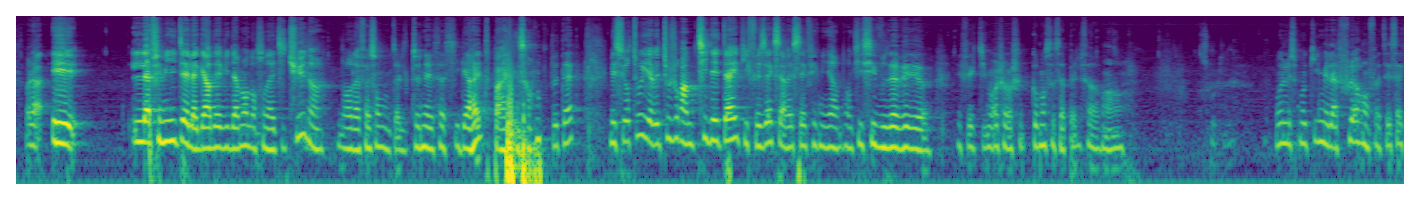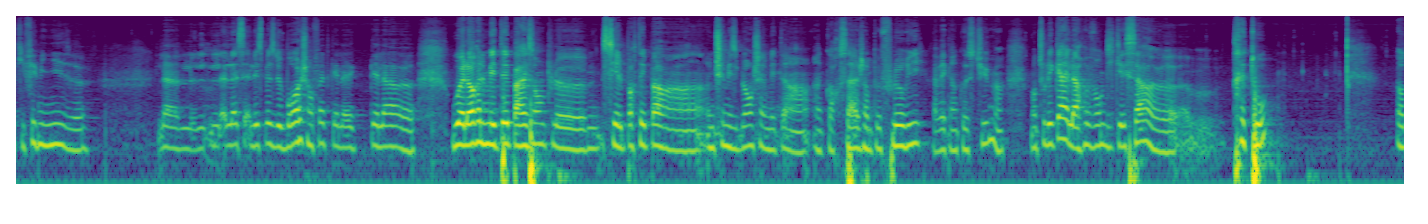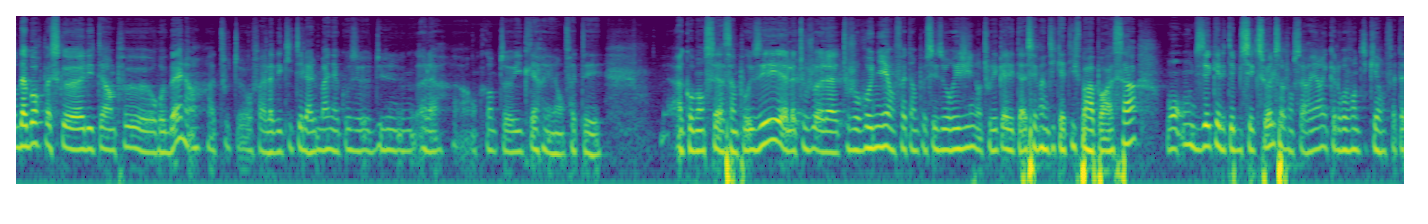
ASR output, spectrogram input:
voilà. Et la féminité, elle la gardait évidemment dans son attitude, dans la façon dont elle tenait sa cigarette, par exemple, peut-être. Mais surtout, il y avait toujours un petit détail qui faisait que ça restait féminin. Donc ici, vous avez euh, effectivement, comment ça s'appelle ça Oui, le smoking, mais la fleur, en fait, c'est ça qui féminise. Euh, l'espèce de broche en fait qu'elle a, euh, ou alors elle mettait par exemple, euh, si elle portait pas une chemise blanche, elle mettait un, corsage un peu fleuri avec un costume. Dans tous les cas, elle a revendiqué ça euh, très tôt. D'abord parce qu'elle était un peu rebelle, hein, à toute, enfin elle avait quitté l'Allemagne à cause de, quand Hitler est, en fait est, a commencé à s'imposer. Elle a toujours, renié en fait un peu ses origines. En tous les cas, elle était assez vindicative par rapport à ça. On disait qu'elle était bisexuelle, ça j'en sais rien, et qu'elle revendiquait en fait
